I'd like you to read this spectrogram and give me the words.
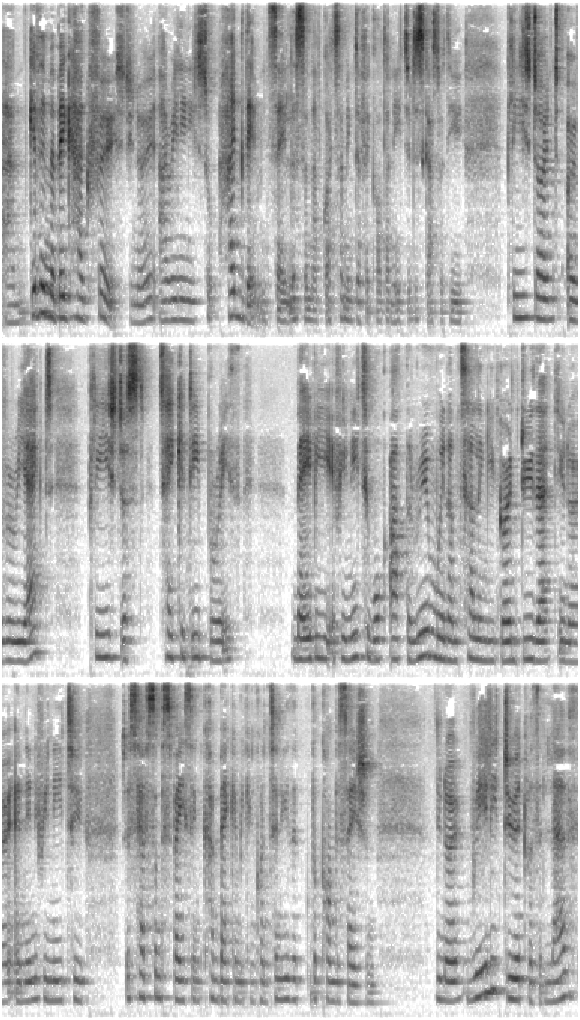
um, give them a big hug first. You know, I really need to talk, hug them and say, listen, I've got something difficult I need to discuss with you. Please don't overreact. Please just take a deep breath. Maybe if you need to walk out the room when I'm telling you, go and do that, you know, and then if you need to just have some space and come back and we can continue the, the conversation. You know, really do it with love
